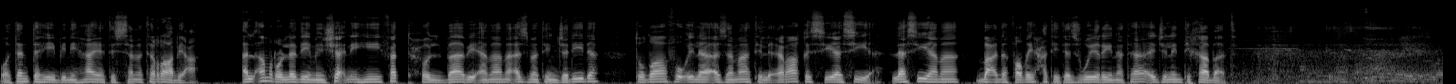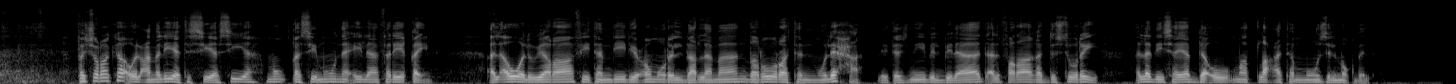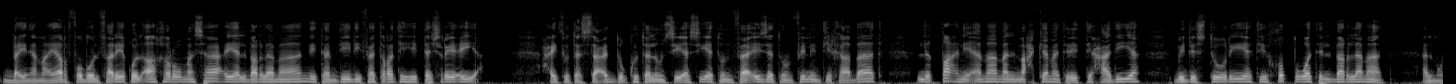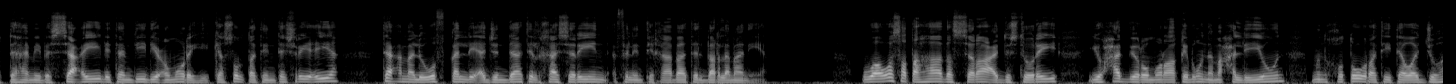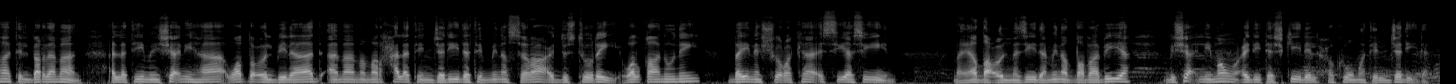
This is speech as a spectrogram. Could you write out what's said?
وتنتهي بنهاية السنة الرابعة. الأمر الذي من شأنه فتح الباب أمام أزمة جديدة تضاف إلى أزمات العراق السياسية لا سيما بعد فضيحة تزوير نتائج الانتخابات. فشركاء العملية السياسية منقسمون إلى فريقين. الأول يرى في تمديد عمر البرلمان ضرورة ملحة لتجنيب البلاد الفراغ الدستوري الذي سيبدأ مطلع تموز المقبل. بينما يرفض الفريق الآخر مساعي البرلمان لتمديد فترته التشريعية حيث تستعد كتل سياسية فائزة في الانتخابات للطعن أمام المحكمة الاتحادية بدستورية خطوة البرلمان المتهم بالسعي لتمديد عمره كسلطة تشريعية تعمل وفقا لأجندات الخاسرين في الانتخابات البرلمانية. ووسط هذا الصراع الدستوري يحذر مراقبون محليون من خطورة توجهات البرلمان التي من شأنها وضع البلاد أمام مرحلة جديدة من الصراع الدستوري والقانوني بين الشركاء السياسيين. ما يضع المزيد من الضبابية بشأن موعد تشكيل الحكومة الجديدة.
